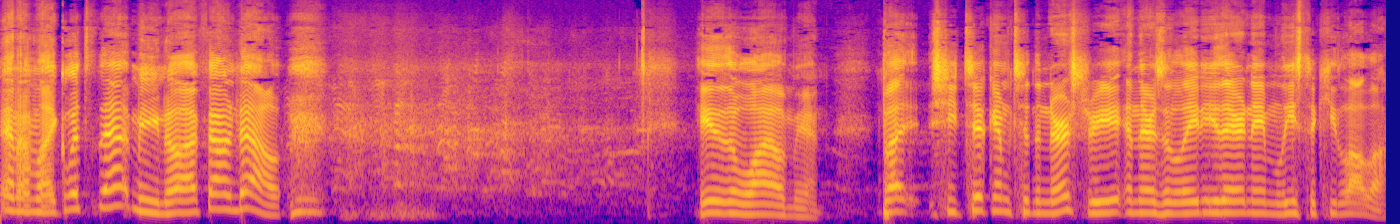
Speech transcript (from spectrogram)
and I'm like, what's that mean? Oh, I found out. He's a wild man. But she took him to the nursery, and there's a lady there named Lisa Quilala.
